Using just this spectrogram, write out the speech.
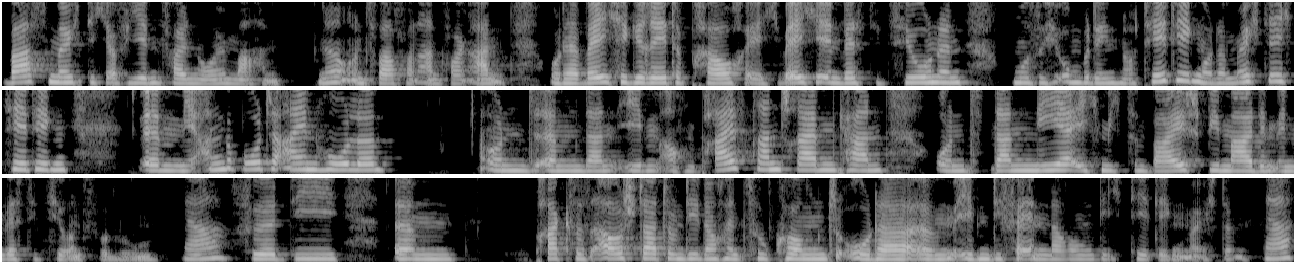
was möchte ich auf jeden Fall neu machen? Ne, und zwar von Anfang an. Oder welche Geräte brauche ich? Welche Investitionen muss ich unbedingt noch tätigen oder möchte ich tätigen? Ähm, mir Angebote einhole und ähm, dann eben auch einen Preis dran schreiben kann und dann nähere ich mich zum Beispiel mal dem Investitionsvolumen, ja, für die ähm, Praxisausstattung, die noch hinzukommt oder ähm, eben die Veränderungen, die ich tätigen möchte. Ja,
